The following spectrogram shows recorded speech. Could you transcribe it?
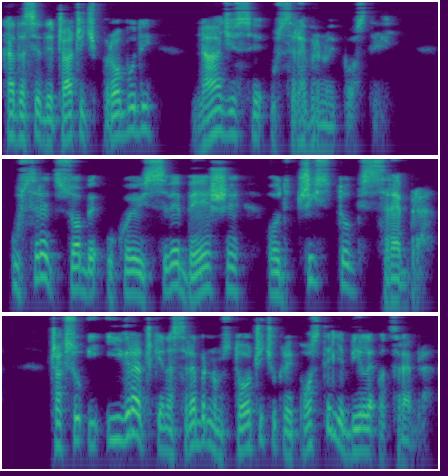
Kada se dečačić probudi, nađe se u srebrnoj postelji. U sred sobe u kojoj sve beše od čistog srebra. Čak su i igračke na srebrnom stočiću kraj postelje bile od srebra.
